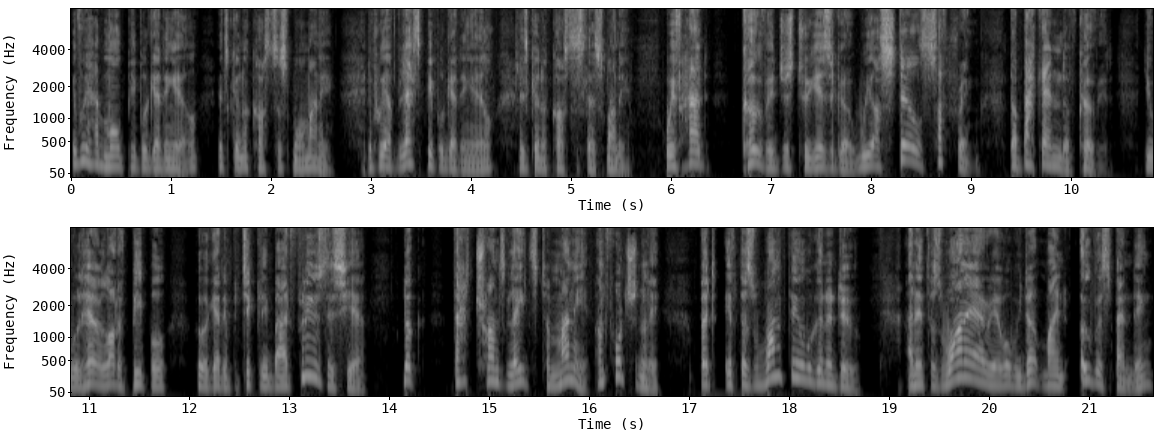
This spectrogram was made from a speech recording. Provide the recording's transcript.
If we have more people getting ill, it's going to cost us more money. If we have less people getting ill, it's going to cost us less money. We've had COVID just two years ago. We are still suffering the back end of COVID. You will hear a lot of people who are getting particularly bad flus this year. Look, that translates to money, unfortunately. But if there's one thing we're going to do, and if there's one area where we don't mind overspending,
